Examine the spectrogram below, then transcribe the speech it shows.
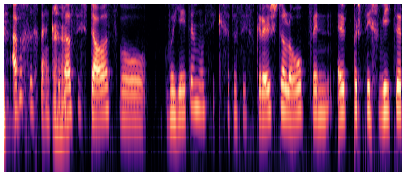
Einfach, ich denke, das ist das, wo, wo jeder Musiker, das ist das grösste Lob, wenn jemand sich wieder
